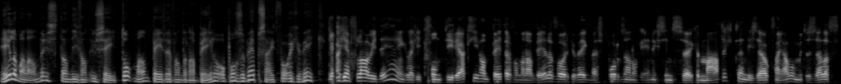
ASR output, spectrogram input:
Helemaal anders dan die van UCI-topman Peter van den Abelen op onze website vorige week. Ja, geen flauw idee eigenlijk. Ik vond die reactie van Peter van den Abelen vorige week bij Sportza nog enigszins uh, gematigd. En die zei ook van ja, we moeten zelf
